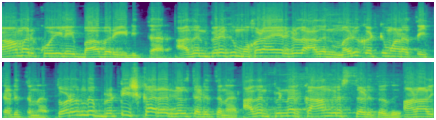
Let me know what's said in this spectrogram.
ராமர் கோயிலை பாபர் இடித்தார். அதன் பிறகு முகலாயர்கள் அதன் மறு கட்டுமானத்தை தடுத்தனர். தொடர்ந்து பிரிட்டிஷ்காரர்கள் தடுத்தனர். அதன் பின்னர் காங்கிரஸ் தடுத்தது. ஆனால்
